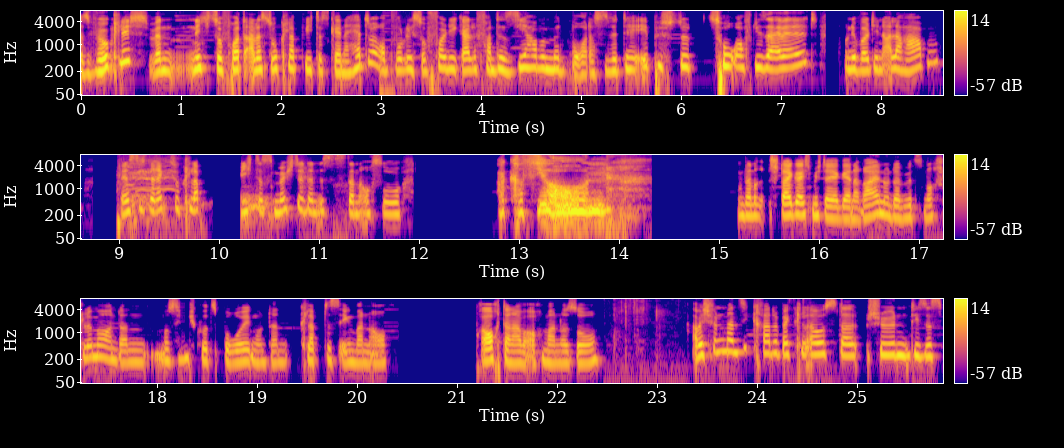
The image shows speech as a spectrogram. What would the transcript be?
Also wirklich, wenn nicht sofort alles so klappt, wie ich das gerne hätte, obwohl ich so voll die geile Fantasie habe mit, boah, das wird der epischste Zoo auf dieser Welt und ihr wollt ihn alle haben. Wenn es nicht direkt so klappt, wie ich das möchte, dann ist es dann auch so Aggression. Und dann steigere ich mich da ja gerne rein und dann wird es noch schlimmer und dann muss ich mich kurz beruhigen und dann klappt es irgendwann auch. Braucht dann aber auch immer nur so. Aber ich finde, man sieht gerade bei Klaus da schön dieses,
